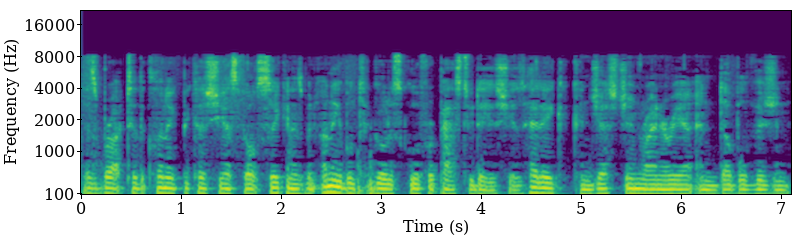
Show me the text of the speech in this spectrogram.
is brought to the clinic because she has felt sick and has been unable to go to school for past two days. She has headache, congestion, rhinorrhea, and double vision.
